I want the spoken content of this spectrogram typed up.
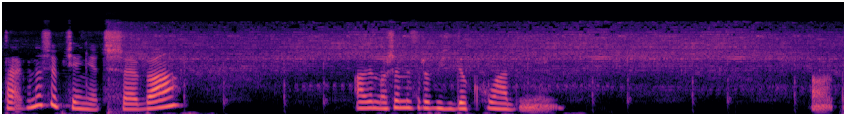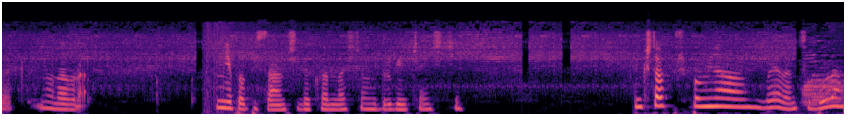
Tak, no szybciej nie trzeba. Ale możemy zrobić dokładniej. O, tak, no dobra. Nie popisałam ci dokładnością w drugiej części. Ten kształt przypomina, bo ja wiem, cebulę.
